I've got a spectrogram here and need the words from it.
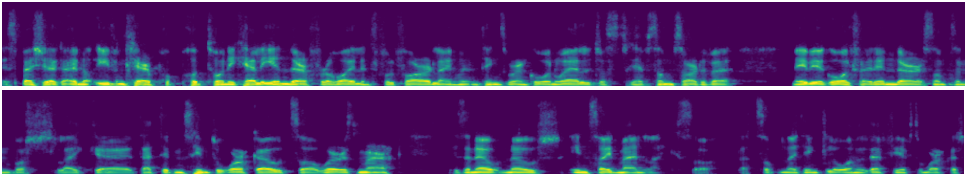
especially like I know even Clare put, put, Tony Kelly in there for a while into full forward line when things weren't going well, just to have some sort of a maybe a goal threat in there or something. But like uh, that didn't seem to work out. So whereas Mark is an out and out inside man like, so that's something I think Lohan will definitely have to work at.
